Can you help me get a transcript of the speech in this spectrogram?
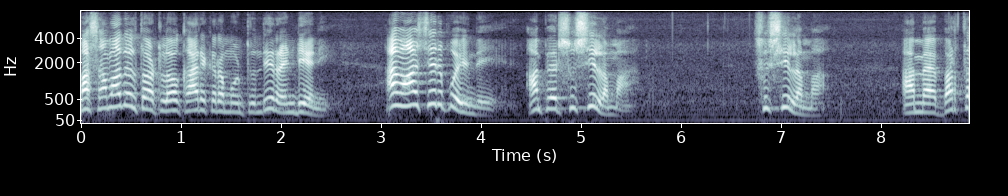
మా సమాధుల తోటలో కార్యక్రమం ఉంటుంది రండి అని. ఆమె ఆశ్చర్యపోయింది. ఆమె పేరు సుశీలమ్మ. సుశీలమ్మ. ఆమె భర్త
